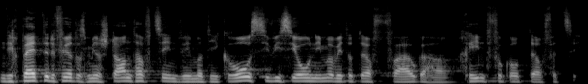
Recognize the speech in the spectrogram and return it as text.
Und ich bete dafür, dass wir standhaft sind, wie wir die große Vision immer wieder dürfen vor Augen haben. Kind von Gott dürfen sein.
